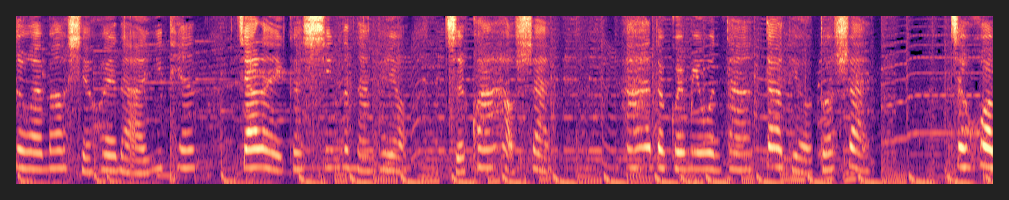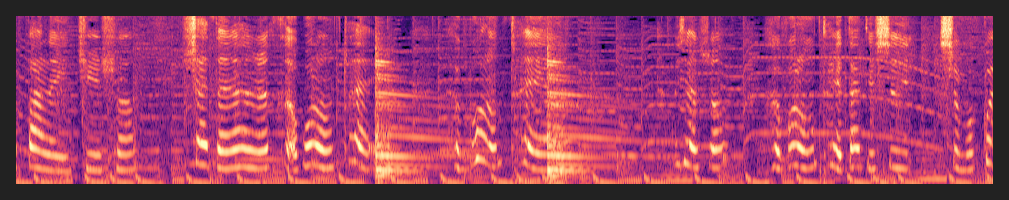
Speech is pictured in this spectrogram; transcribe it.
是外貌协会的一天，交了一个新的男朋友，直夸好帅。哈哈的闺蜜问他到底有多帅，这话爆了一句说：“帅得让人合不拢腿，合不拢腿啊！”我想说，合不拢腿到底是什么鬼？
